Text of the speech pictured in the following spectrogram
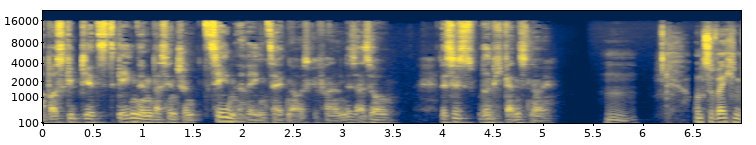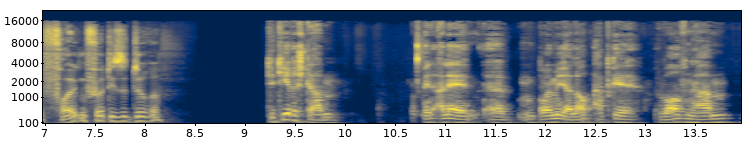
Aber es gibt jetzt Gegenden, da sind schon zehn Regenzeiten ausgefallen. Das ist also, das ist wirklich ganz neu. Hm. Und zu welchen Folgen führt diese Dürre? Die Tiere sterben. Wenn alle äh, Bäume ihr Laub abgeworfen haben,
